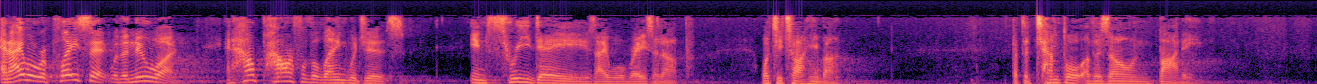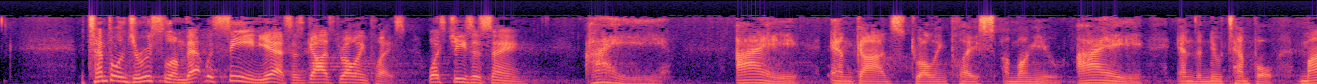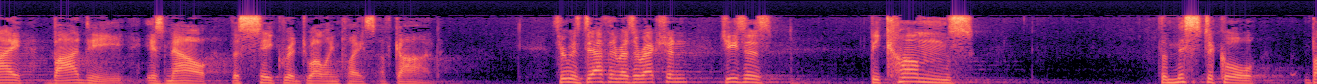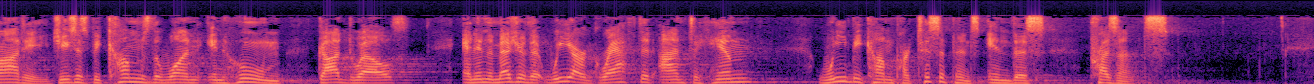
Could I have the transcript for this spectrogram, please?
And I will replace it with a new one. And how powerful the language is. In three days I will raise it up. What's he talking about? But the temple of his own body. The temple in Jerusalem, that was seen, yes, as God's dwelling place. What's Jesus saying? I, I am God's dwelling place among you. I am the new temple. My body is now the sacred dwelling place of God. Through his death and resurrection, Jesus becomes the mystical body. Jesus becomes the one in whom God dwells. And in the measure that we are grafted onto him, we become participants in this presence.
